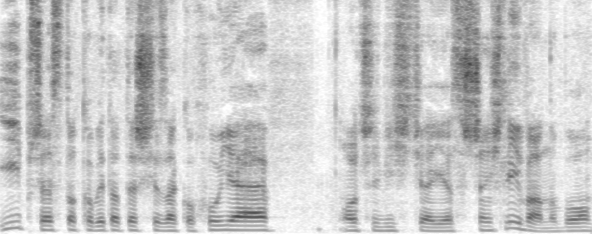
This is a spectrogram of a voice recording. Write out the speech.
i przez to kobieta też się zakochuje. Oczywiście jest szczęśliwa, no bo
